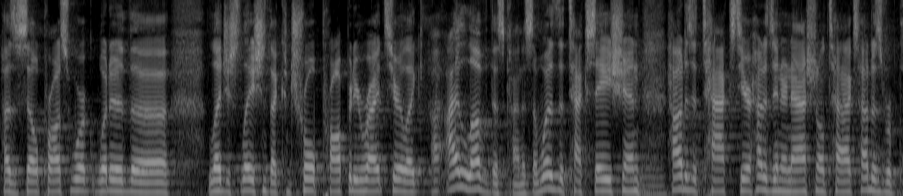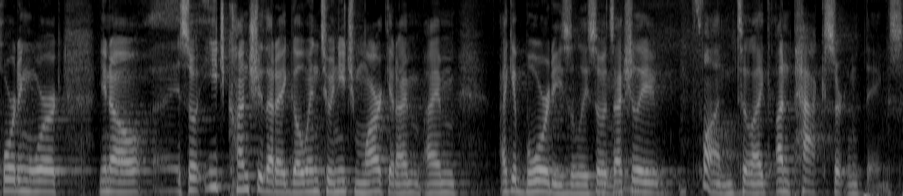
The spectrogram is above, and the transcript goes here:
How does the sell process work? What are the legislations that control property rights here? Like, I I love this kind of stuff. What is the taxation? How does it tax here? How does international tax? How does reporting work? You know, so each country that I go into in each market, I'm I'm I get bored easily. So it's actually fun to like unpack certain things.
